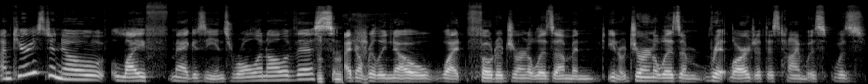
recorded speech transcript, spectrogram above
I'm curious to know Life magazine's role in all of this. Mm-hmm. I don't really know what photojournalism and you know journalism writ large at this time was was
